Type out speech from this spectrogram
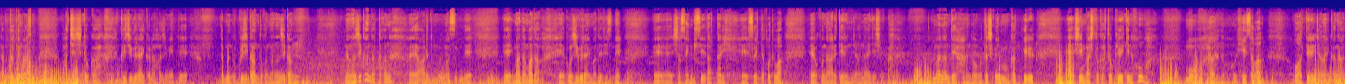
多分東京マラソン8時とか9時ぐらいから始めて多分6時間とか7時間7時間だったかな、えー、あると思いますんで、えー、まだまだ、え、5時ぐらいまでですね、え車線規制だったり、えそういったことは、え行われているんじゃないでしょうか。まあ、なんであの私が今向かっている、え新橋とか東京駅の方はもうあの閉鎖は終わってるんじゃないかなと。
